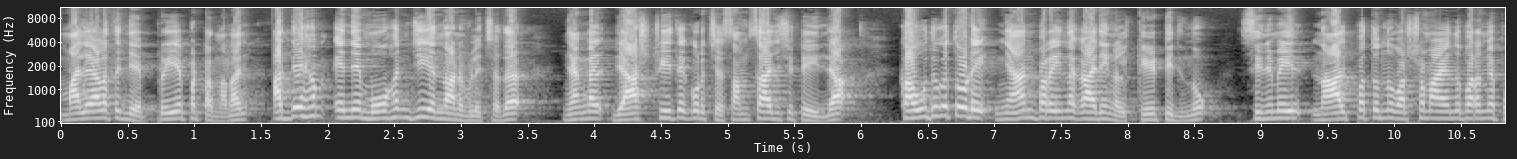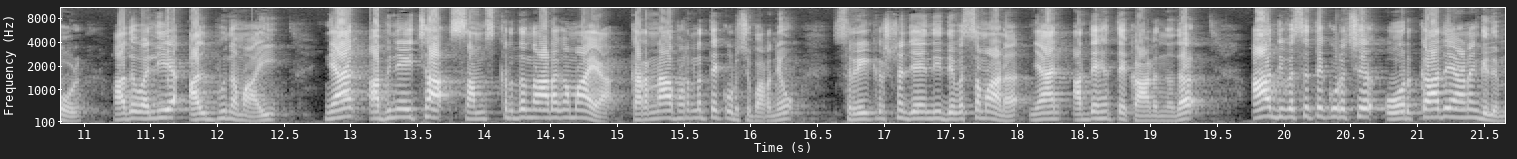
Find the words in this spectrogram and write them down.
മലയാളത്തിന്റെ പ്രിയപ്പെട്ട നടൻ. അദ്ദേഹം എന്നെ മോഹൻജി എന്നാണ് വിളിച്ചത്. ഞങ്ങൾ രാഷ്ട്രീയത്തെക്കുറിച്ച് സംസാരിച്ചിട്ടേയില്ല. കൗതുകത്തോടെ ഞാൻ പറയുന്ന കാര്യങ്ങൾ കേട്ടിരുന്നു. സിനിമയിൽ നാൽപ്പത്തൊന്ന് വർഷമായെന്ന് പറഞ്ഞപ്പോൾ അത് വലിയ അത്ഭുതമായി. ഞാൻ അഭിനയിച്ച സംസ്കൃത നാടകമായ കർണാഭരണത്തെക്കുറിച്ച് പറഞ്ഞു. ശ്രീകൃഷ്ണ ജയന്തി ദിവസമാണ് ഞാൻ അദ്ദേഹത്തെ കാണുന്നത്. ആ ദിവസത്തെക്കുറിച്ച് ഓർക്കാതെയാണെങ്കിലും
